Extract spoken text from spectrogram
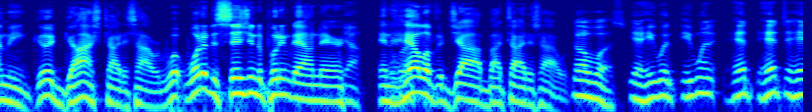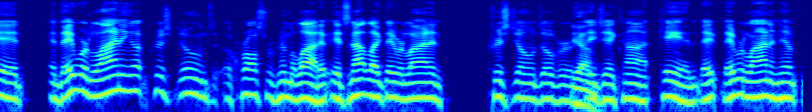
I mean, good gosh, Tytus Howard. What what a decision to put him down there. Yeah. And hell of a job by Tytus Howard. No, it was. Yeah, he went he went head head to head, and they were lining up Chris Jones across from him a lot. It's not like they were lining Chris Jones over Yeah. AJ Cann. They they were lining him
